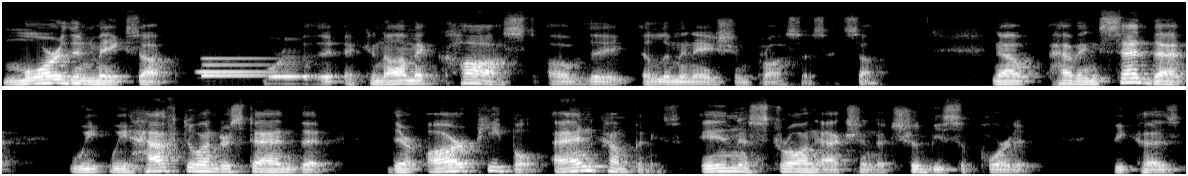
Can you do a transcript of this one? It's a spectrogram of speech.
more than makes up for the economic cost of the elimination process itself. Now, having said that, we, we have to understand that there are people and companies in a strong action that should be supported because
